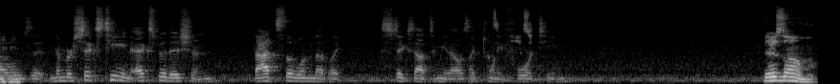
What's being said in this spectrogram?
Mhm. What was it number sixteen? Expedition. That's the one that like sticks out to me. That was like 2014. There's um,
